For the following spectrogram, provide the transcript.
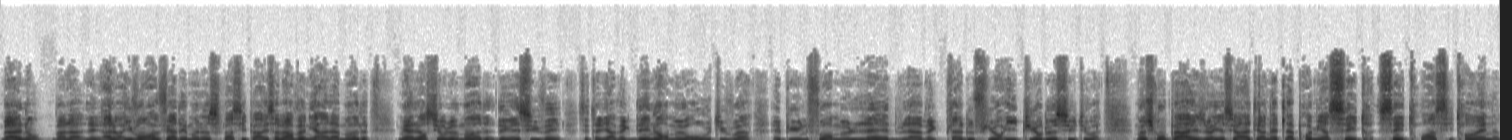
bah non, bah là, alors ils vont refaire des monospaces, il paraît, ça va revenir à la mode, mais alors sur le mode des SUV, c'est-à-dire avec d'énormes roues, tu vois, et puis une forme LED là avec plein de fioritures dessus, tu vois. Moi je comparais, je voyais sur internet la première C, C3 Citroën.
